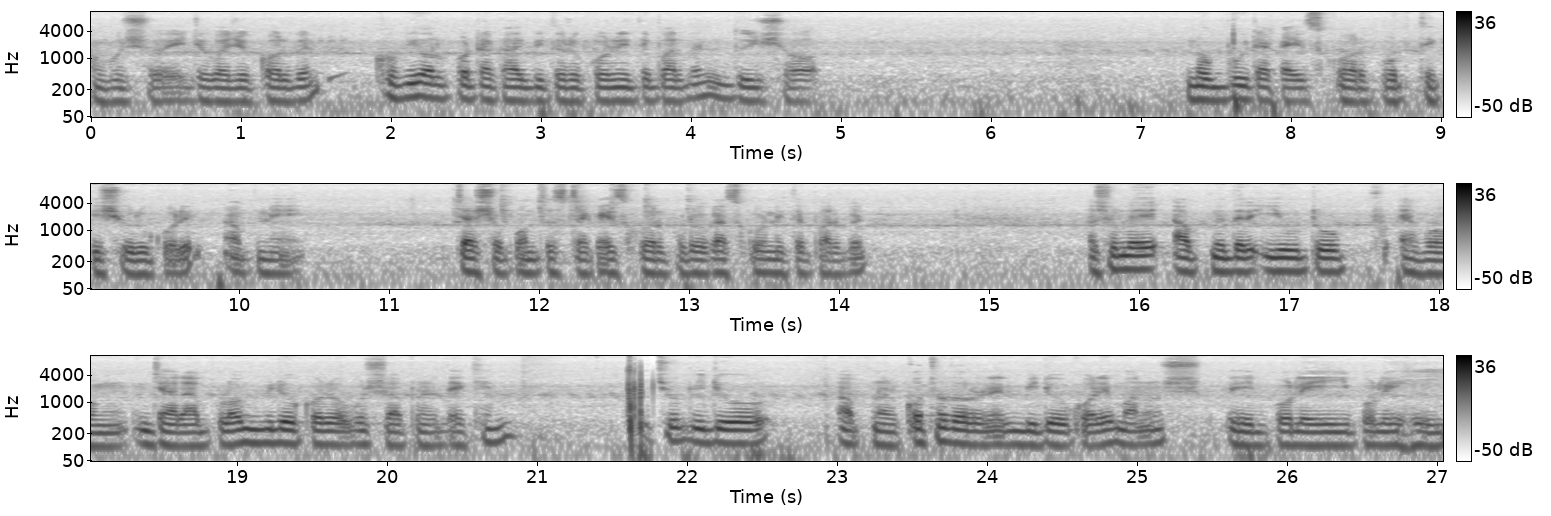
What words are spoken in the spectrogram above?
অবশ্যই যোগাযোগ করবেন। খুবই অল্প টাকার ভিতরে করে নিতে পারবেন। দুইশো নব্বই টাকা স্কোয়ার ফুট থেকে শুরু করে আপনি চারশো পঞ্চাশ টাকা স্কোয়ার ফুটও কাজ করে নিতে পারবেন। আসলে আপনাদের ইউটিউব এবং যারা ব্লগ ভিডিও করে অবশ্যই আপনারা দেখেন। কিছু ভিডিও আপনার কত ধরনের ভিডিও করে, মানুষ রেড বলে, এই বলে, হেই।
